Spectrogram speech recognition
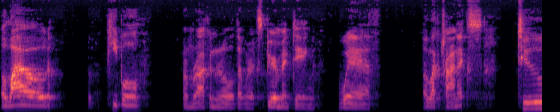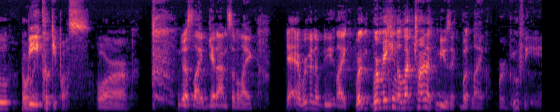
allowed people from rock and roll that were experimenting with electronics to oh, be cookie puss or just like get on some like yeah we're gonna be like we're we're making electronic music but like we're goofy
